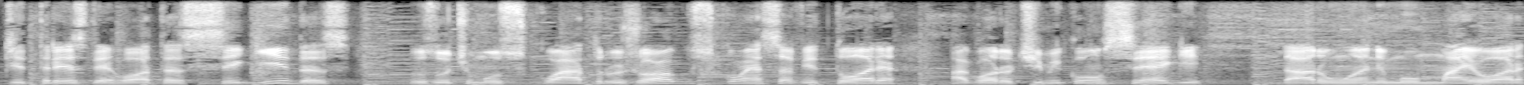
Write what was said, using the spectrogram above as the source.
de três derrotas seguidas nos últimos quatro jogos, com essa vitória, agora o time consegue dar um ânimo maior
